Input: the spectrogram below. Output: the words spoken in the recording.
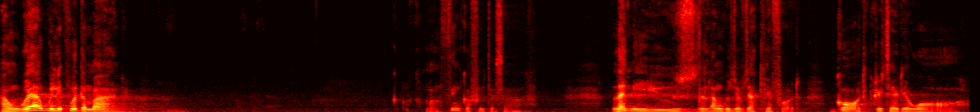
And where will he put the man? Come on, think of it yourself. Let me use the language of Jack Hayford. God created a wall.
